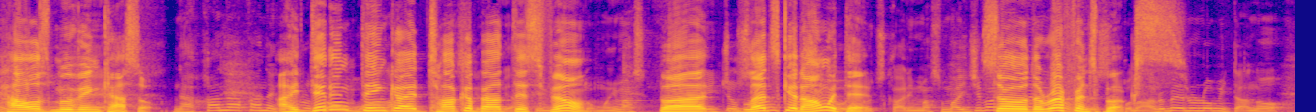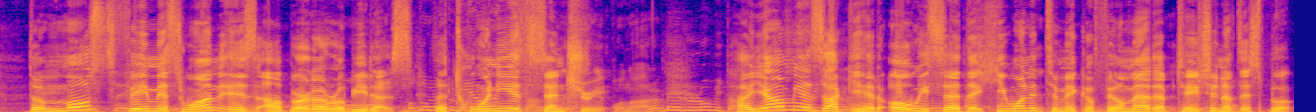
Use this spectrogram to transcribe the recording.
Howl's Moving Castle. I didn't think I'd talk about this film, but let's get on with it. So, the reference books. The most famous one is Alberto Robida's, The 20th Century. Hayao Miyazaki had always said that he wanted to make a film adaptation of this book.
